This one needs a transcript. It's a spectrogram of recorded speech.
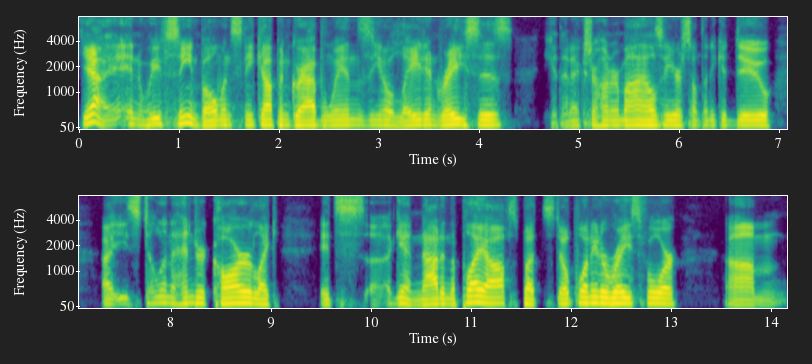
Yeah, and we've seen Bowman sneak up and grab wins, you know, late in races. You get that extra 100 miles here, something he could do. Uh, he's still in a Hendrick car. Like, it's, uh, again, not in the playoffs, but still plenty to race for. Um,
